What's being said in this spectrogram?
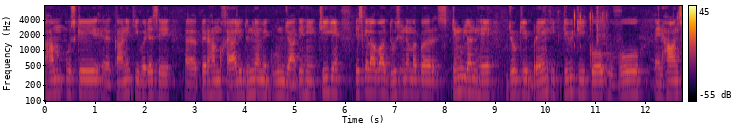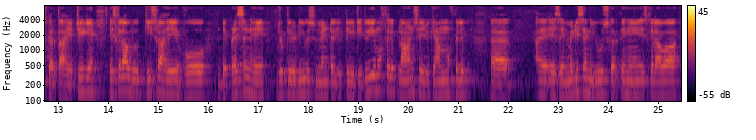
हम उसके काने की वजह से फिर हम ख्याली दुनिया में घूम जाते हैं। ठीक है? इसके अलावा दूसरे नंबर पर स्टिमुलन है, जो कि ब्रेन एक्टिविटी को वो इन्हांस करता है। ठीक है? इसके अलावा जो तीसरा है, वो डिप्रेशन है, जो कि रिड्यूस मेंटल एक्टिविटी तो ये मुख्तलिफ़ प्लांट्स है, जो कि हम मुख्तलिफ़ एज ए मेडिसन यूज़ करते हैं। इसके अलावा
